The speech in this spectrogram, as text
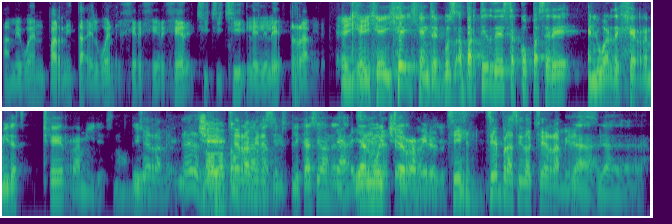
a mi buen Parnita, el buen Gergerger Chichichi Lelele Ramírez. Hey, hey, hey, hey, gente. Pues a partir de esta copa seré, en lugar de Ger Ramírez, Che Ramírez, ¿no? Digo, che Ramírez. Eres che, no, che Ramírez. Sí. Explicaciones. Ya, ya sí, es muy Che Ramírez. Sí, siempre ha sido Che Ramírez. Ya, ya, ya.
